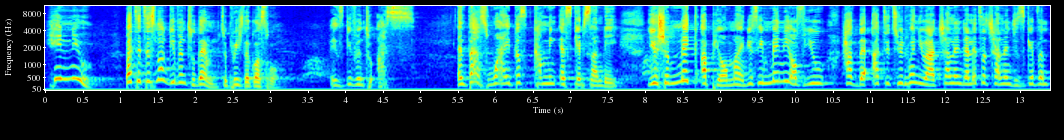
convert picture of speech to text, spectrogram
He knew. But it is not given to them to preach the gospel, it's given to us. And that's why this coming Escape Sunday, you should make up your mind. You see, many of you have the attitude when you are challenged, a little challenge is given,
